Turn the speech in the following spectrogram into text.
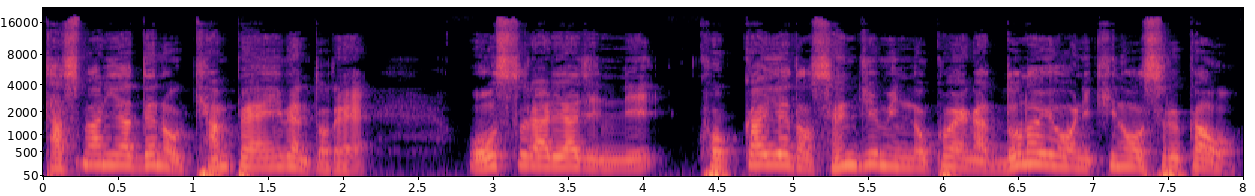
タスマニアでのキャンペーンイベントで、オーストラリア人に国会への先住民の声がどのように機能するかを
